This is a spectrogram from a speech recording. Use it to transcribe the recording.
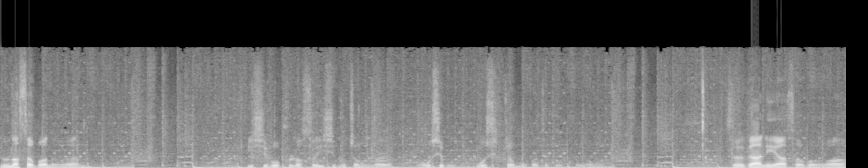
루나 서버는 25 플러스 25.5인가요? 55, 50.5가 되고 있고요. 스가니아 서버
